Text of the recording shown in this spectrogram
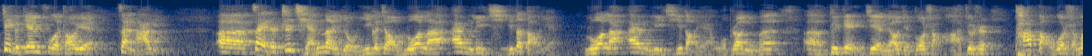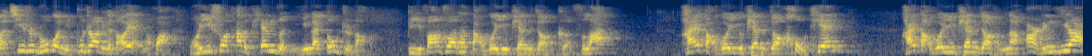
这个颠覆和超越在哪里？呃，在这之前呢，有一个叫罗兰·埃姆利奇的导演，罗兰·埃姆利奇导演，我不知道你们呃对电影界了解多少啊？就是他导过什么？其实如果你不知道这个导演的话，我一说他的片子，你应该都知道。比方说他导过一个片子叫《哥斯拉》，还导过一个片子叫《后天》。还导过一个片子叫什么呢？二零一二，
